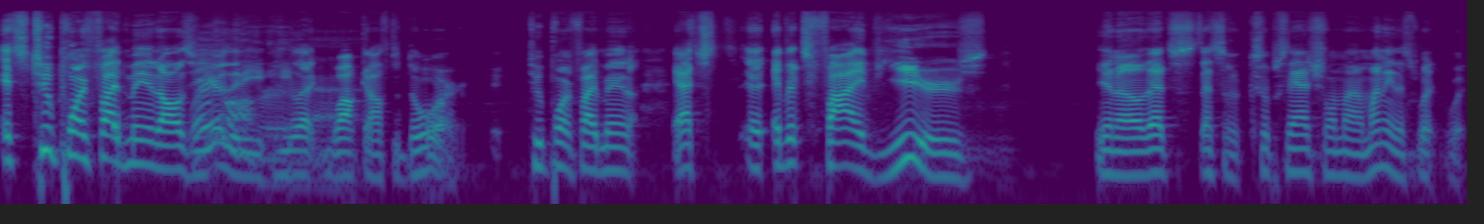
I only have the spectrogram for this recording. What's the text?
it's two point five million dollars a Way year that he, longer he than let that. walk out the door. Two point five million. That's if it's five years, you know, that's that's a substantial amount of money. That's what what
